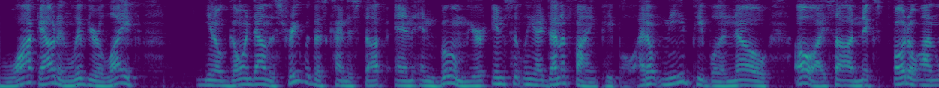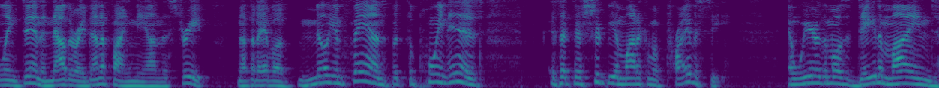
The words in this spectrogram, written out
walk out and live your life you know going down the street with this kind of stuff and and boom you're instantly identifying people. I don't need people to know oh i saw nick's photo on linkedin and now they're identifying me on the street. Not that i have a million fans but the point is is that there should be a modicum of privacy. And we are the most data mined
